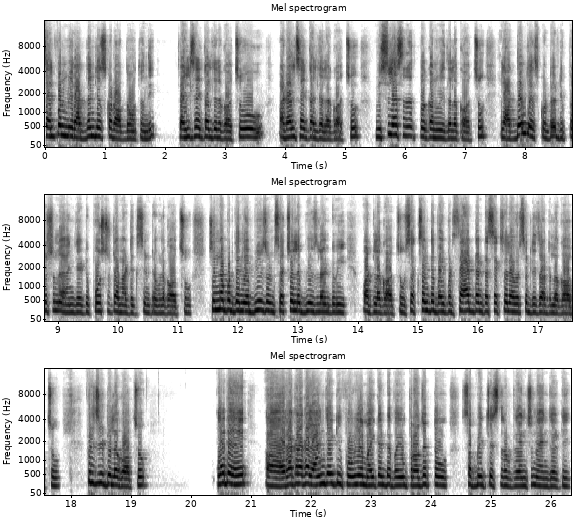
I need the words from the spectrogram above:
సెల్ఫ్ని మీరు అర్థం చేసుకోవడం అర్థమవుతుంది. చైల్డ్ సైకాలజీలో కావచ్చు అడల్ట్ సైకాలజీలో కావచ్చు విశ్లేషణాత్మక విధులు కావచ్చు ఇలా అర్థం చేసుకుంటే డిప్రెషన్ యాంగ్జైటీ పోస్ట్ ట్రామాటిక్ సింటమ్లు కావచ్చు చిన్నప్పుడు దాన్ని అబ్యూజ్ అండ్ సెక్షువల్ అబ్యూజ్ లాంటివి వాటిలో కావచ్చు సెక్స్ అంటే భయపడి సాడ్ అంటే సెక్షువల్ ఎవర్సిటీ డిజార్డర్లో కావచ్చు ఫిజిలిటీలో కావచ్చు. అలాగే రకరకాల యాంగ్జైటీ ఫోవియా మైక్ అంటే భయం ప్రాజెక్టు సబ్మిట్ చేస్తున్నప్పుడు టెన్షన్ యాంగ్జైటీ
